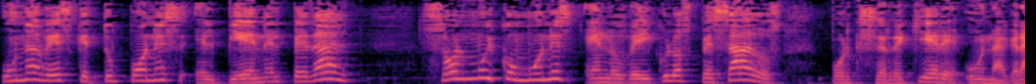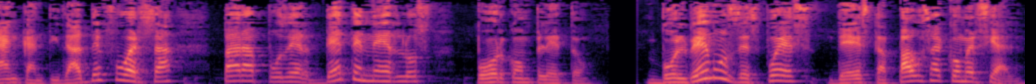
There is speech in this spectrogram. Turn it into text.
una vez que tú pones el pie en el pedal. Son muy comunes en los vehículos pesados porque se requiere una gran cantidad de fuerza para poder detenerlos por completo. Volvemos después de esta pausa comercial.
